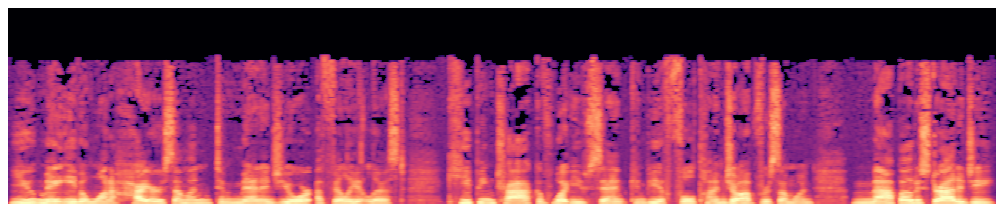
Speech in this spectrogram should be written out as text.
You may even want to hire someone to manage your affiliate list. Keeping track of what you sent can be a full time job for someone. Map out a strategy.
